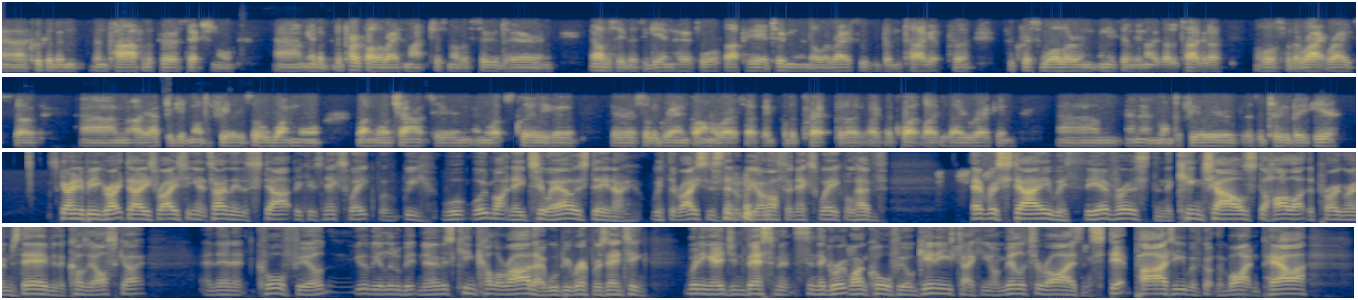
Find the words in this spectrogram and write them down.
uh, quicker than than par for the first sectional. Um, you know, the, the profile of race might just not have suited her, and obviously this again her fourth up here, two million dollar race has been the target for for Chris Waller, and, and he certainly knows how to target a, a horse for the right race. So um, I have to give Montefilia sort of one more one more chance here, and, and what's clearly her they're sort of grand final race, I think, for the prep. But I, I quite like Zayrek and um, and then Montefilia as, as a two to beat here. It's going to be a great day's racing, and it's only the start because next week we we, we might need two hours, Dino, with the races that'll be on offer next week. We'll have Everest Day with the Everest and the King Charles to highlight the programs there in the Kosciuszko. And then at Caulfield, you'll be a little bit nervous. King Colorado will be representing – Winning Edge Investments in the Group 1 Caulfield Guineas, taking on Militarise and Step Party. We've got the Might and Power,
